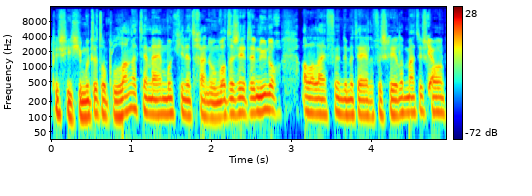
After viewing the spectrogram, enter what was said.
Precies, je moet het op lange termijn moet je het gaan doen. Want er zitten nu nog allerlei fundamentele verschillen. Maar het is gewoon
